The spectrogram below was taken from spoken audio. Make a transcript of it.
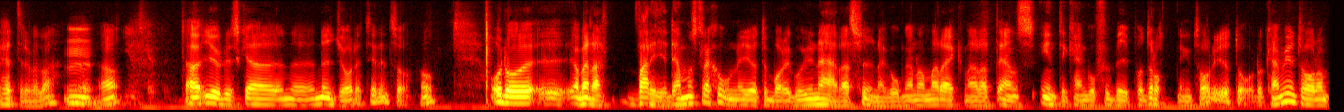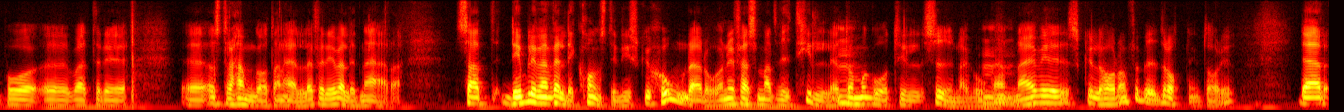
hette det väl va? Mm. Ja. Ja, judiska nyåret, är det inte så? Ja. Och då, eh, jag menar, varje demonstration i Göteborg går ju nära synagogan om man räknar att ens inte kan gå förbi på Drottningtorget då. Då kan vi inte ha dem på, eh, vad heter det, eh, Östra Hamngatan heller, för det är väldigt nära. Så att det blev en väldigt konstig diskussion där då, ungefär som att vi tillät mm. dem att gå till synagogan. Mm. Nej, vi skulle ha dem förbi Drottningtorget. Där,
